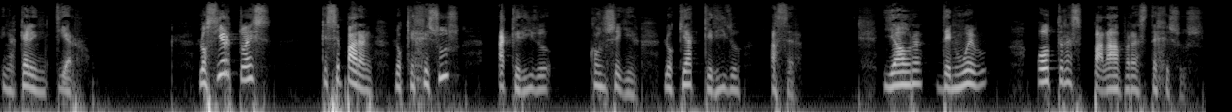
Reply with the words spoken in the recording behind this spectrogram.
en aquel entierro. Lo cierto es que separan lo que Jesús ha querido conseguir, lo que ha querido hacer. Y ahora, de nuevo, otras palabras de Jesús.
